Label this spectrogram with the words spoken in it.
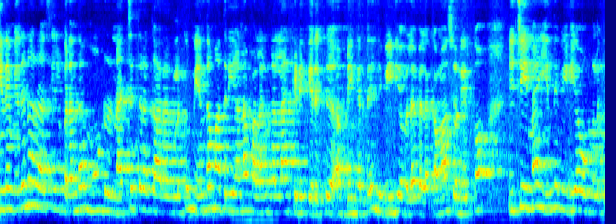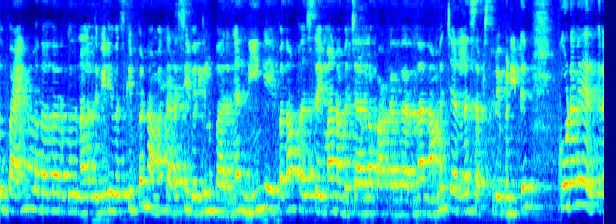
இந்த மிதுன ராசியில் பிறந்த மூன்று நட்சத்திரக்காரர்களுக்கும் எந்த மாதிரியான பலன்கள்லாம் கிடைக்கிருக்கு அப்படிங்கிறத இந்த வீடியோவில் விளக்கமாக சொல்லியிருக்கோம். நிச்சயமாக இந்த வீடியோ உங்களுக்கு பயனுள்ளதாக தான் இருக்கிறதுனால இந்த வீடியோவை ஸ்கிப் பண்ணாமல் கடைசி வரிகளும் பாருங்கள் நீங்கள் இப்போ தான் ஃபஸ்ட் டைமாக நம்ம சேனலை பார்க்குறதா இருந்தால் நம்ம சேனலை சப்ஸ்கிரைப் பண்ணிவிட்டு கூடவே இருக்கிற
